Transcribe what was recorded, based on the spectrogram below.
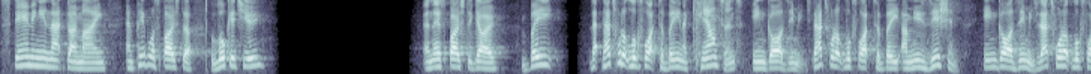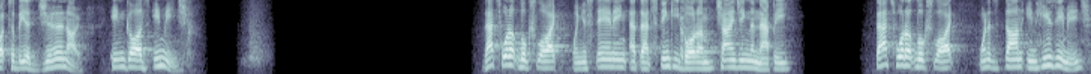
standing in that domain, and people are supposed to look at you and they're supposed to go, be. That, that's what it looks like to be an accountant in God's image. That's what it looks like to be a musician in God's image. That's what it looks like to be a journo in God's image. That's what it looks like when you're standing at that stinky bottom, changing the nappy. That's what it looks like when it's done in His image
